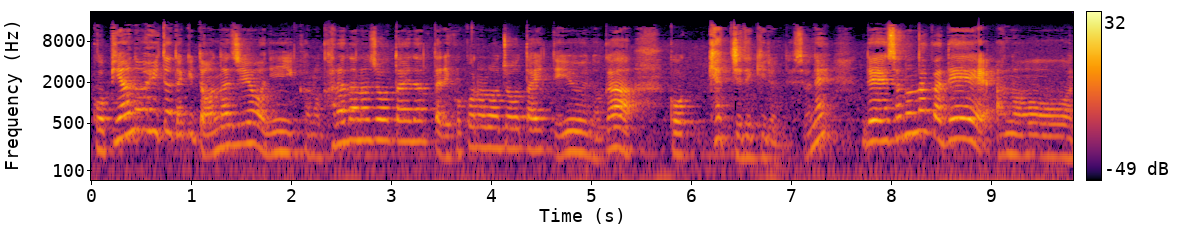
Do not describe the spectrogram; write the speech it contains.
こうピアノを弾いた時と同じようにこの体の状態だったり心の状態っていうのがこうキャッチできるんですよね。でその中であの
